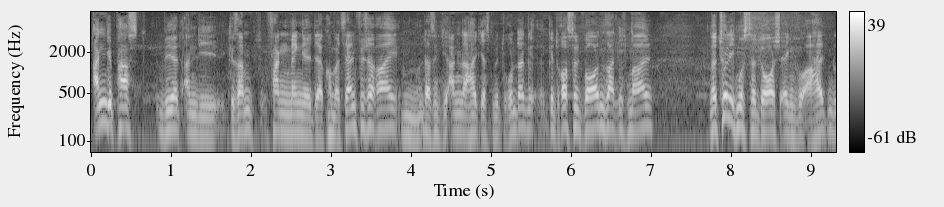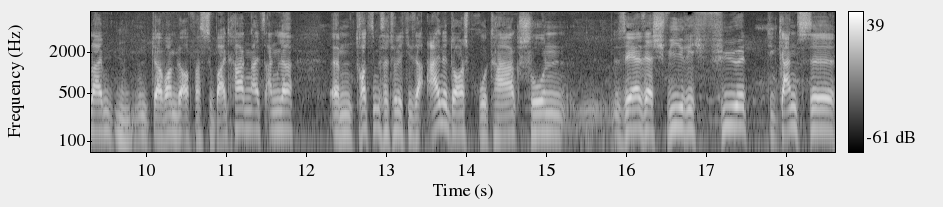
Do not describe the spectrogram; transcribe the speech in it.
angepasst wird an die Gesamtfangmenge der kommerziellen Fischerei. Und da sind die Angler halt jetzt mit runtergedrosselt worden, sag ich mal. Natürlich muss der Dorsch irgendwo erhalten bleiben. Und da wollen wir auch was zu beitragen als Angler. Ähm, trotzdem ist natürlich dieser eine Dorsch pro Tag schon sehr, sehr schwierig für die ganze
